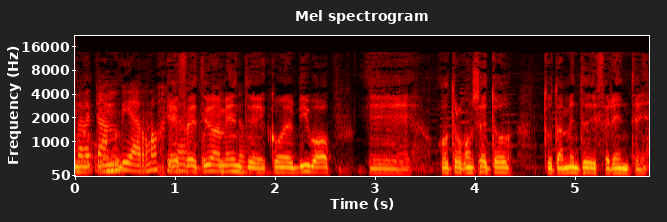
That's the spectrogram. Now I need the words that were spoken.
Para cambiar, ¿no? Girar efectivamente, con el bebop, eh, otro concepto totalmente diferente.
